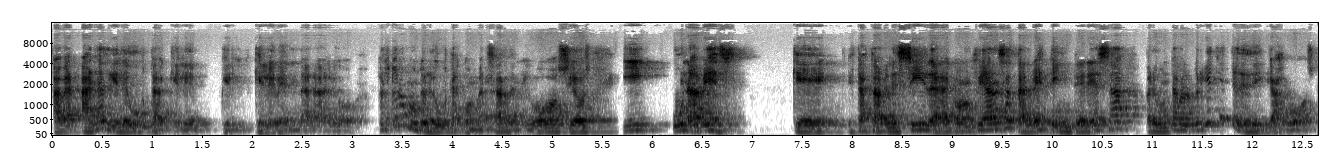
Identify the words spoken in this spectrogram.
A ver, a nadie le gusta que le, que, le vendan algo, pero a todo el mundo le gusta conversar de negocios y una vez que está establecida la confianza, tal vez te interesa preguntarle, ¿pero qué te dedicas vos?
